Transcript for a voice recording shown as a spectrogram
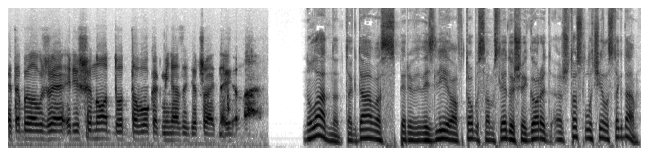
Это было уже решено до того, как меня задержать, наверное. Ну ладно, тогда вас перевезли автобусом в следующий город. Что случилось тогда?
